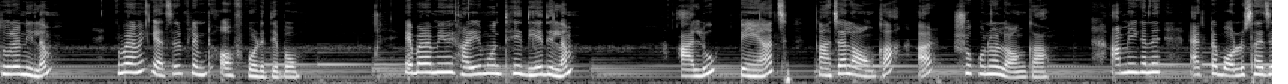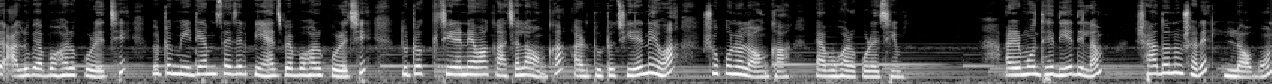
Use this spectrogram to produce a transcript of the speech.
তুলে নিলাম। এবার আমি গ্যাসের ফ্লেমটা অফ করে দেব। এবার আমি ওই হাঁড়ির মধ্যে দিয়ে দিলাম আলু, পেঁয়াজ, কাঁচা লঙ্কা আর শুকনো লঙ্কা। আমি এখানে একটা বড় সাইজের আলু ব্যবহার করেছি, দুটো মিডিয়াম সাইজের পেঁয়াজ ব্যবহার করেছি, দুটো চিড়ে নেওয়া কাঁচা লঙ্কা আর দুটো চিড়ে নেওয়া শুকনো লঙ্কা ব্যবহার করেছি। আর এর মধ্যে দিয়ে দিলাম স্বাদ অনুসারে লবণ।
